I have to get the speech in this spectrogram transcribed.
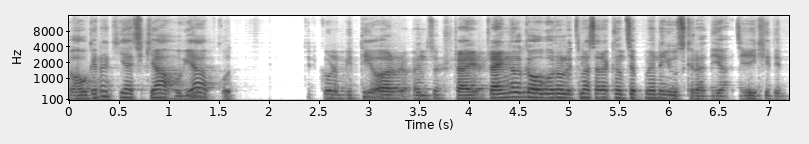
कहोगे ना कि आज क्या हो गया आपको? त्रिकोणमिति और ट्राइंगल का ओवरऑल इतना सारा कंसेप्ट मैंने यूज़ करा दिया आज एक ही दिन में।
